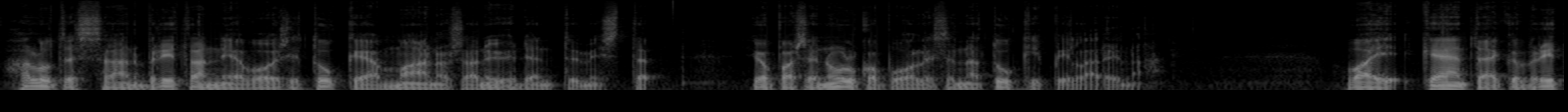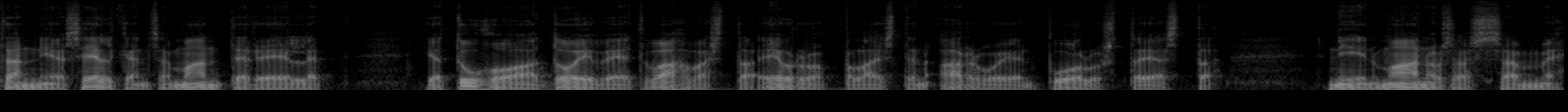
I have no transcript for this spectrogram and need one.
Halutessaan Britannia voisi tukea maanosan yhdentymistä jopa sen ulkopuolisena tukipilarina. Vai kääntääkö Britannia selkänsä mantereelle ja tuhoaa toiveet vahvasta eurooppalaisten arvojen puolustajasta – niin maanosassamme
